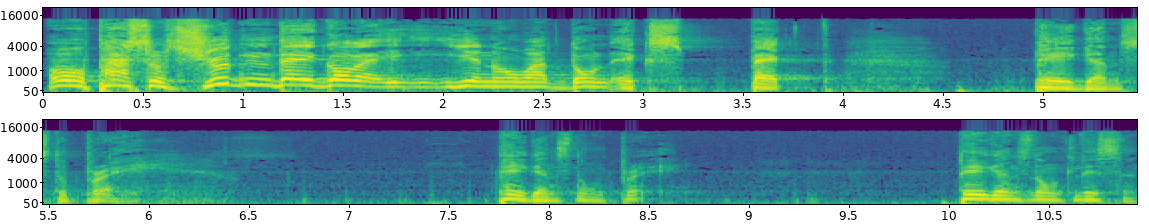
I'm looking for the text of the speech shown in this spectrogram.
Oh, Pastor, shouldn't they go? You know what? Don't expect pagans to pray. Pagans don't pray. Pagans don't listen.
